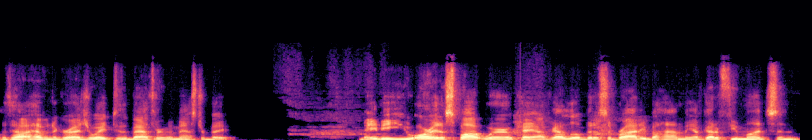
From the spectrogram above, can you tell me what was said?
without having to graduate to the bathroom and masturbate. Maybe you are at a spot where, okay, I've got a little bit of sobriety behind me. I've got a few months and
